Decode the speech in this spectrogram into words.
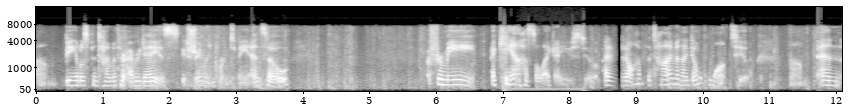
Um, being able to spend time with her every day is extremely important to me. And so for me, I can't hustle like I used to. I don't have the time and I don't want to. Um, and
